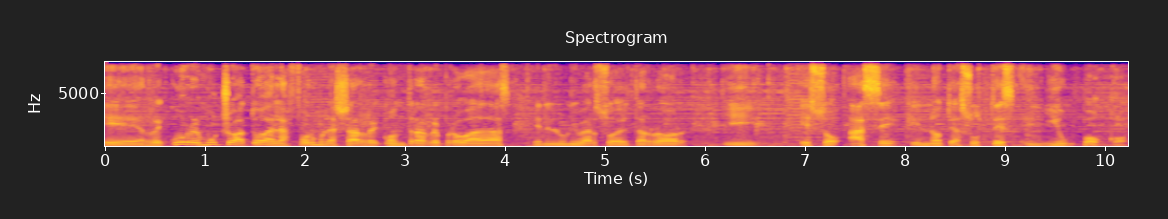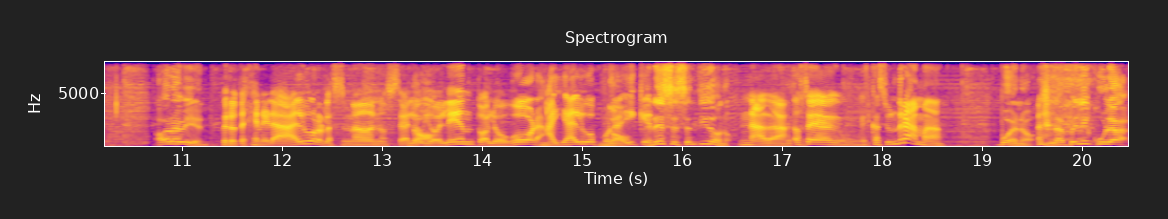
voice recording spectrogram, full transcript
eh, recurre mucho a todas las fórmulas ya recontra reprobadas en el universo del terror y eso hace que no te asustes ni un poco. Ahora bien, Pero te genera algo relacionado, no sé, a lo No. violento, a lo gore. Hay algo por no, ahí que. en ese sentido no. Nada. O sea, es casi un drama. Bueno, la película,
